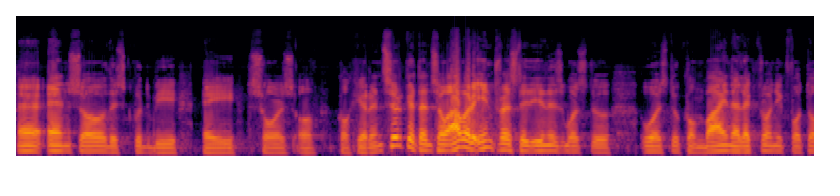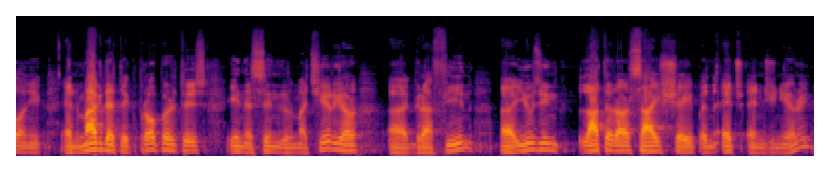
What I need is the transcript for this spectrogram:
and so this could be a source of coherent circuit. And so our interest in this was to, was to combine electronic, photonic, and magnetic properties in a single material, uh, graphene, uh, using lateral size, shape, and edge engineering,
